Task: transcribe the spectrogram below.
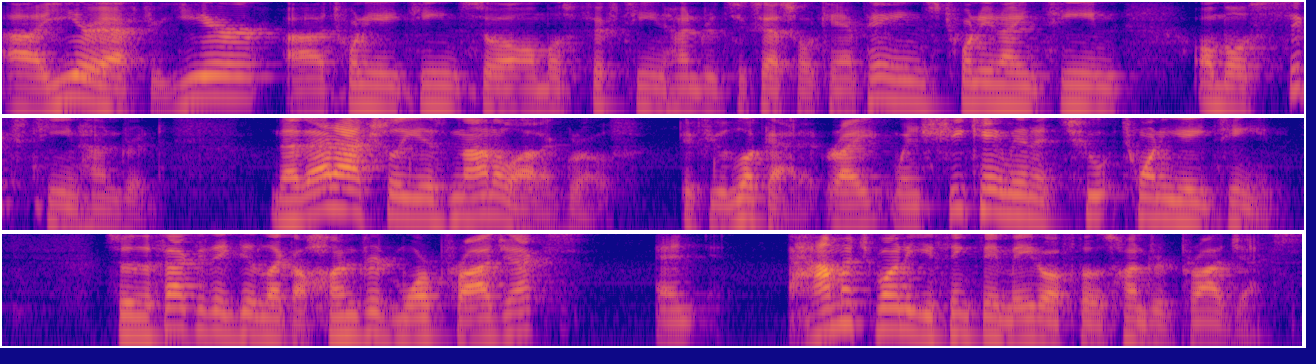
uh, year after year. Uh, 2018 saw almost 1,500 successful campaigns. 2019, almost 1,600. Now, that actually is not a lot of growth if you look at it, right? When she came in at 2018, so the fact that they did like 100 more projects, and how much money you think they made off those 100 projects?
